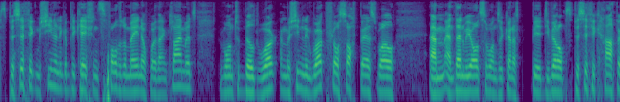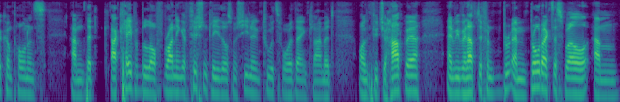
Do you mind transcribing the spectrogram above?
specific machine learning applications for the domain of weather and climate. We want to build work and machine learning workflow software as well. Um, and then we also want to kind of be, develop specific hardware components um, that are capable of running efficiently those machine learning tools for weather and climate on future hardware. And we will have different um, products as well um,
